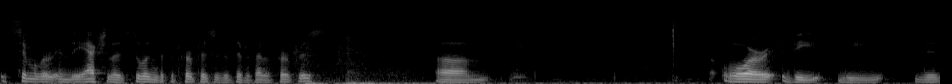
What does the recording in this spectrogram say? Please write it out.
it's similar in the action that it's doing, but the purpose is a different type of purpose. Um, or the the the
